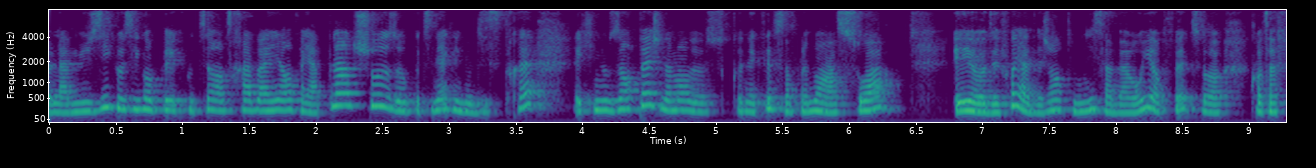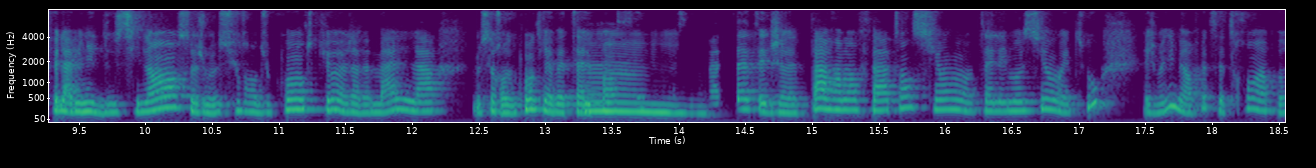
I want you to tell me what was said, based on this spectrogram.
la musique aussi qu'on peut écouter en travaillant. Enfin, il y a plein de choses au quotidien qui nous distraient et qui nous empêchent finalement de se connecter tout simplement à soi. Et des fois, il y a des gens qui me disent, ah bah oui, en fait, quand tu as fait la minute de silence, je me suis rendu compte que j'avais mal là. Je me suis rendu compte qu'il y avait telle pensée Hmm. dans ma tête et que j'avais pas vraiment fait attention, telle émotion et tout. Et je me dis, mais en fait, c'est trop important,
